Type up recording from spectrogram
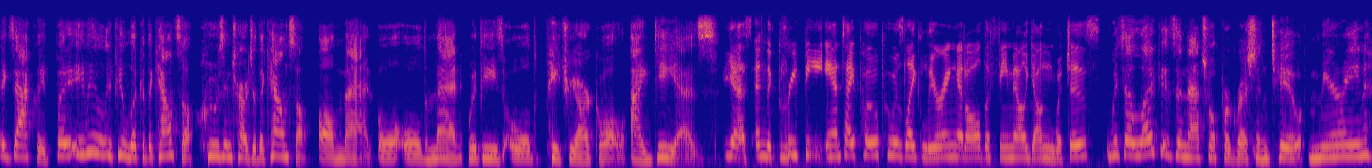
Exactly. But even if you look at the council, who's in charge of the council? All men, all old men with these old patriarchal ideas, Yes, and the mm. creepy anti-pope who is like leering at all the female young witches. which I like is a natural progression too, mirroring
